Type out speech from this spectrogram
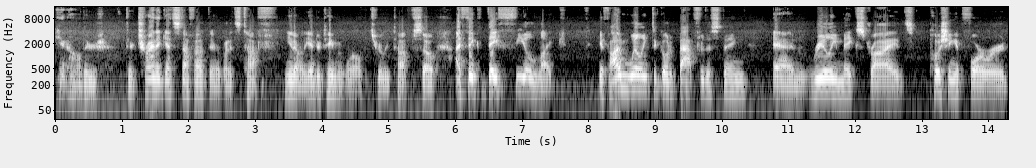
you know they're they're trying to get stuff out there, but it's tough. You know, the entertainment world, it's really tough. So I think they feel like if I'm willing to go to bat for this thing and really make strides, pushing it forward,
